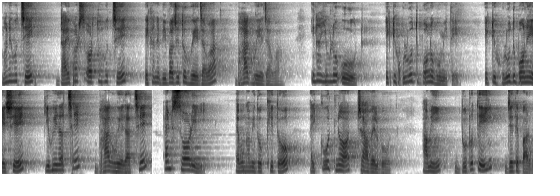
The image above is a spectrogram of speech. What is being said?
মানে হচ্ছে, ডাইভার্স অর্থ হচ্ছে, এখানে বিভাজিত হয়ে যাওয়া, ভাগ হয়ে যাওয়া। ইন আ ইউলো উড একটি হলুদ বনভূমিতে, একটি হলুদ বনে এসে কি হয়ে যাচ্ছে? ভাগ হয়ে যাচ্ছে। অ্যান্ড সরি, এবং আমি দুঃখিত, I could not travel both আমি দুটোতেই যেতে পারব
